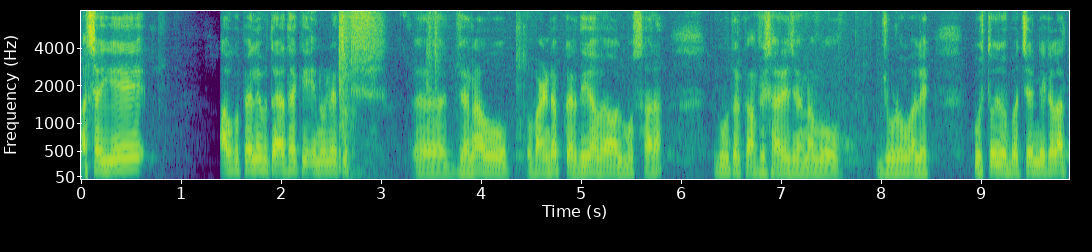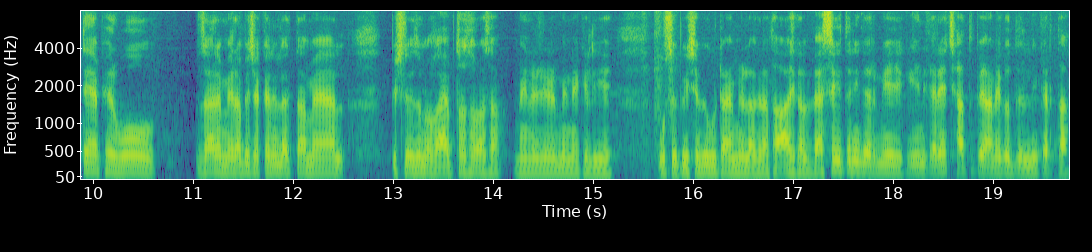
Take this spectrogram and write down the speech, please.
अच्छा ये आपको पहले बताया था कि इन्होंने कुछ जो है ना, वो वाइंड अप कर दिया हुआ है ऑलमोस्ट सारा। कबूतर काफ़ी सारे जो है ना, वो जोड़ों वाले। कुछ तो जो बच्चे निकल आते हैं, फिर वो, ज़ाहिर मेरा भी चक्कर नहीं लगता। मैं पिछले दिनों गायब था थोड़ा सा, महीने, डेढ़ महीने के लिए। उससे पीछे भी कोई टाइम नहीं लग रहा था। आजकल वैसे इतनी गर्मी है, यकीन करें, छत पे आने को दिल नहीं करता।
